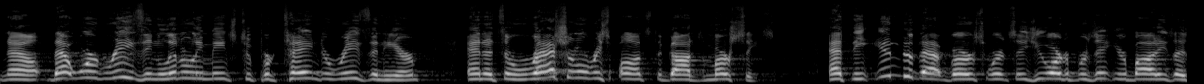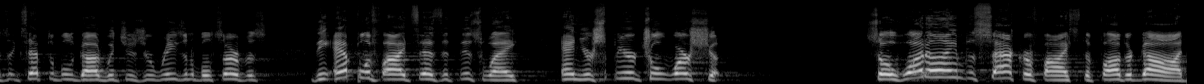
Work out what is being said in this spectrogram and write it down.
Now, that word reason literally means to pertain to reason here, and it's a rational response to God's mercies. At the end of that verse, where it says, You are to present your bodies as acceptable to God, which is your reasonable service, the Amplified says it this way and your spiritual worship. So, what I am to sacrifice to Father God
